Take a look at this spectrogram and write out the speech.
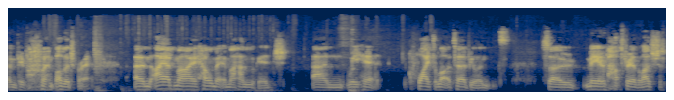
and people weren't bothered for it. And I had my helmet in my hand luggage, and we hit quite a lot of turbulence. So me and about three other lads just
